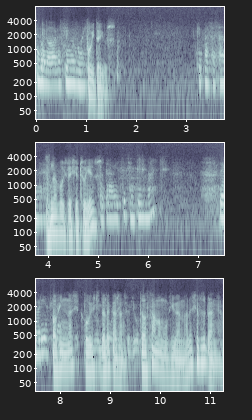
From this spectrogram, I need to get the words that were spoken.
Bueno, ahora sí me voy. Pójdę już. Znowu źle się czujesz? Powinnaś pójść do lekarza. To samo mówiłem, ale się wzbrania.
